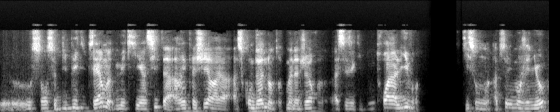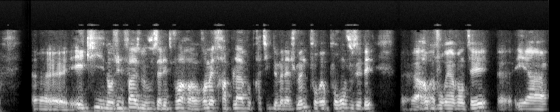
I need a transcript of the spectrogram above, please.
au sens biblique du terme, mais qui incite à, réfléchir à, ce qu'on donne en tant que manager à ses équipes. Donc trois livres qui sont absolument géniaux euh, et qui, dans une phase où vous allez devoir remettre à plat vos pratiques de management, pourront vous aider à, vous réinventer et, à,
